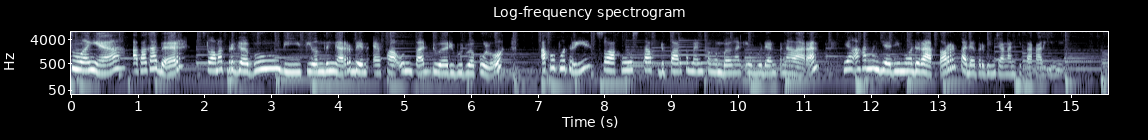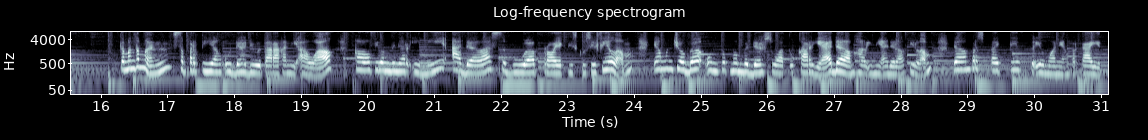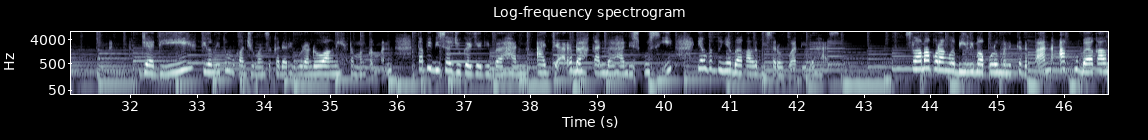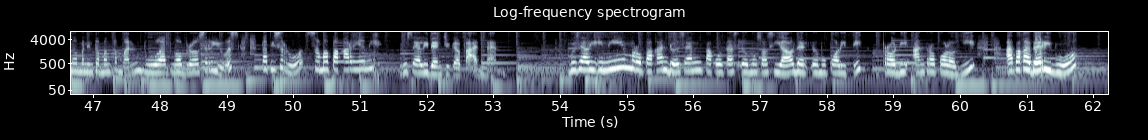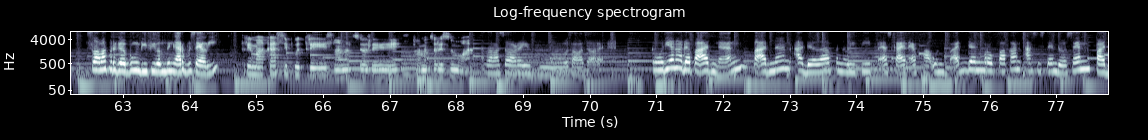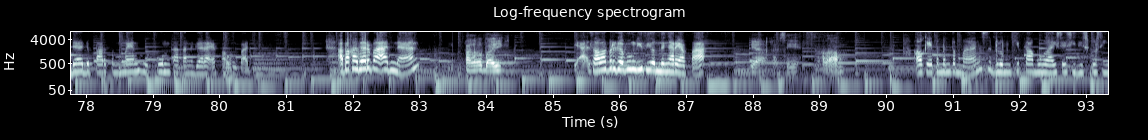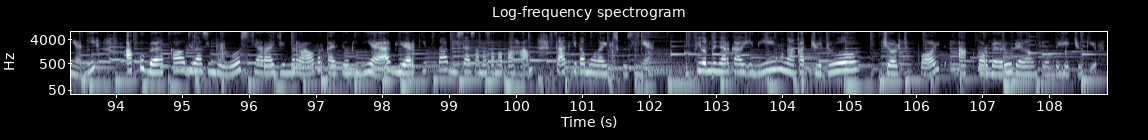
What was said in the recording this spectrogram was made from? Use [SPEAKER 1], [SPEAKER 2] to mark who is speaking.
[SPEAKER 1] semuanya, apa kabar? Selamat bergabung di film dengar Eva Unpad 2020. Aku Putri, selaku staf Departemen Pengembangan Ilmu dan Penalaran yang akan menjadi moderator pada perbincangan kita kali ini. Teman-teman, seperti yang udah diutarakan di awal, kalau film dengar ini adalah sebuah proyek diskusi film yang mencoba untuk membedah suatu karya, dalam hal ini adalah film, dalam perspektif keilmuan yang terkait. Jadi, film itu bukan cuma sekedar hiburan doang nih teman-teman, tapi bisa juga jadi bahan ajar, bahkan bahan diskusi yang tentunya bakal lebih seru buat dibahas. Selama kurang lebih 50 menit ke depan, aku bakal nemenin teman-teman buat ngobrol serius, tapi seru sama pakarnya nih, Bu Seli dan juga Pak Adnan. Bu Seli ini merupakan dosen Fakultas Ilmu Sosial dan Ilmu Politik, Prodi Antropologi. Apa kabar Ibu? Selamat bergabung di Film Dengar Bu Seli.
[SPEAKER 2] Terima kasih Putri, selamat sore. Selamat sore semua.
[SPEAKER 1] Selamat sore Ibu, selamat sore. Kemudian ada Pak Adnan. Pak Adnan adalah peneliti PSKN FH Unpad dan merupakan asisten dosen pada Departemen Hukum Tata Negara FH Unpad. Apa kabar Pak Adnan?
[SPEAKER 3] Halo, baik.
[SPEAKER 1] Ya, selamat bergabung di Film Dengar ya Pak.
[SPEAKER 3] Ya, kasih. Salam.
[SPEAKER 1] Oke teman-teman, sebelum kita mulai sesi diskusinya nih, aku bakal jelasin dulu secara general terkait film ini ya, biar kita bisa sama-sama paham saat kita mulai diskusinya. Film dengar kali ini mengangkat judul George Floyd, aktor baru dalam film The Hate You Give.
